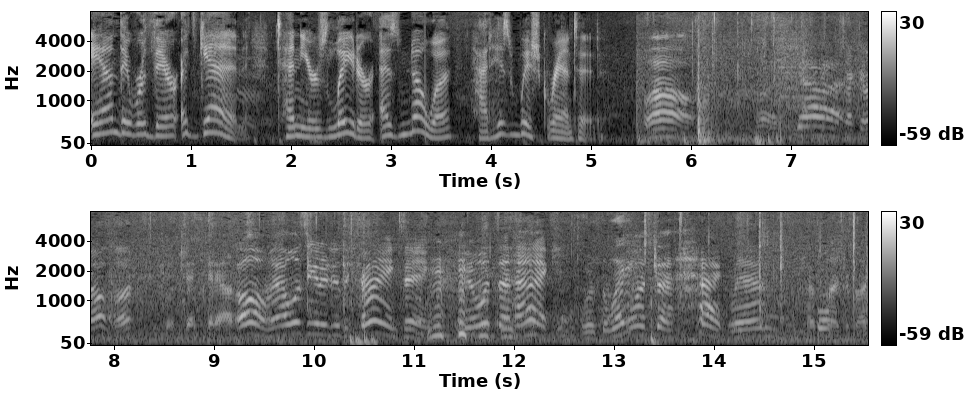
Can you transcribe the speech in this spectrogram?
And they were there again, 10 years later, as Noah had his wish granted. Wow. My God. Check it out, bud. Check it out. Oh, man, I wasn't going to do the crying thing. I mean, what the heck? Where's the? What the heck, man? Pleasure, bud.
